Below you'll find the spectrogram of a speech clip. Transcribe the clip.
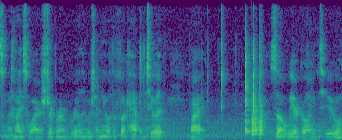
miss my nice wire stripper. I really wish I knew what the fuck happened to it. Alright. So we are going to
